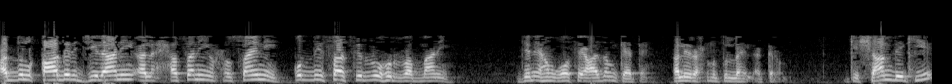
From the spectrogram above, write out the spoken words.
عبد القادر جیلانی الحسنی حسینی قدسہ سر الربانی، جنہیں ہم غوث اعظم کہتے ہیں، علی رحمت اللہ اکرم کی شان دیکھیے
